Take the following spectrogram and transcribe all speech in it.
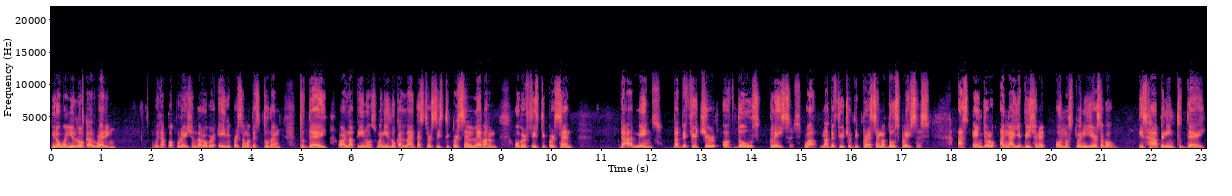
You know, when you look at Reading, with a population that over 80% of the students today are Latinos. When you look at Lancaster, 60%, Lebanon, over 50%, that means that the future of those places, well, not the future, the present of those places, as Angel and I envisioned almost 20 years ago, is happening today.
